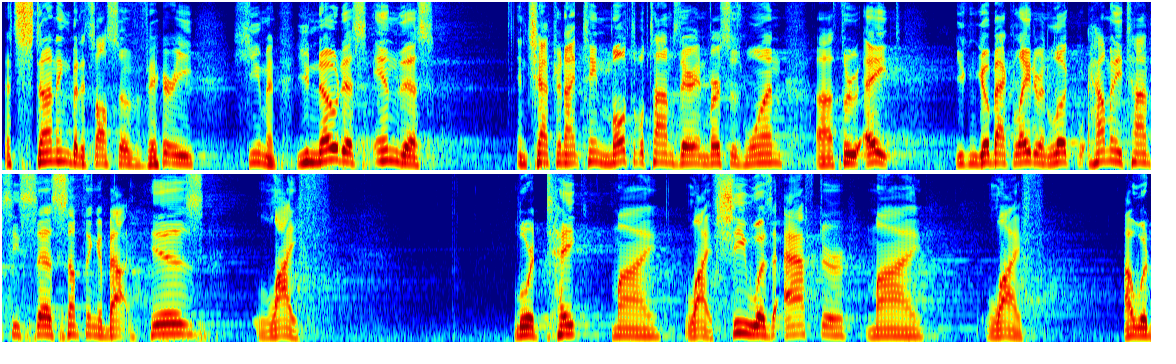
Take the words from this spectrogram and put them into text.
That's stunning, but it's also very human. You notice in this, in chapter 19, multiple times there in verses 1 uh, through 8, you can go back later and look how many times he says something about his life. Lord, take my life. She was after my life. I would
